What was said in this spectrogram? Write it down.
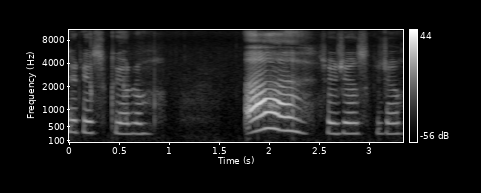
nereye sıkıyorum? Aa çocuğa sıkacağım.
